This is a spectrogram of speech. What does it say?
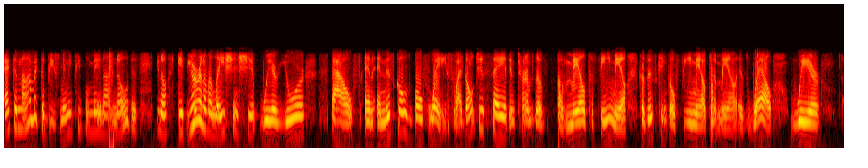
Economic abuse. Many people may not know this. You know if you're in a relationship where your spouse, and and this goes both ways. So I don't just say it in terms of of male to female, because this can go female to male as well, where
